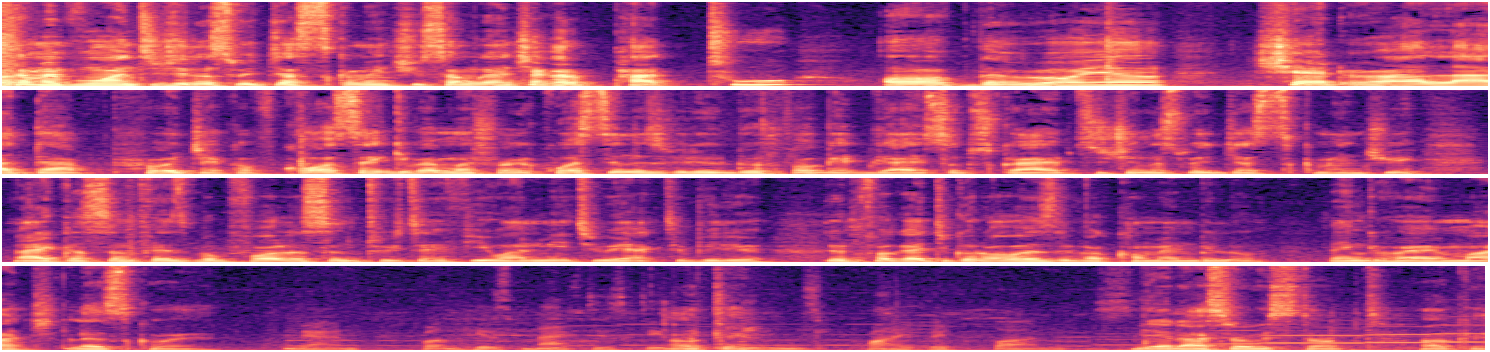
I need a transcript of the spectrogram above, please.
Welcome everyone to Junosuede Just Commentary. So I'm going to check out part two of the Royal Chitralada project. Of course, thank you very much for requesting this video. Don't forget guys, subscribe to Junosuede Just Commentary. Like us on Facebook, follow us on Twitter if you want me to react to video. Don't forget you could always leave a comment below. Thank you very much. Let's go ahead. Man from His Majesty Okay. the King's private funds. Yeah, that's where we stopped. Okay,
